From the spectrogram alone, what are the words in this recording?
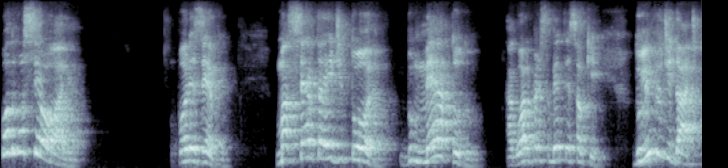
Quando você olha, por exemplo, uma certa editora do método, agora presta bem atenção aqui, do livro didático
